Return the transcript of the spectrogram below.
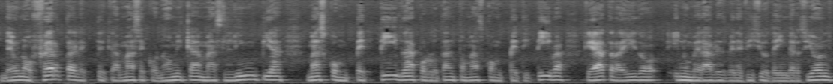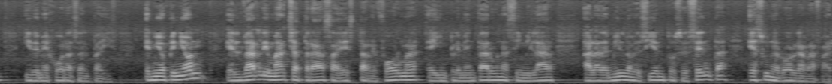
de una oferta eléctrica más económica, más limpia, más competida, por lo tanto más competitiva, que ha traído innumerables beneficios de inversión y de mejoras al país. En mi opinión, el darle marcha atrás a esta reforma e implementar una similar a la de 1960 es un error garrafal.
